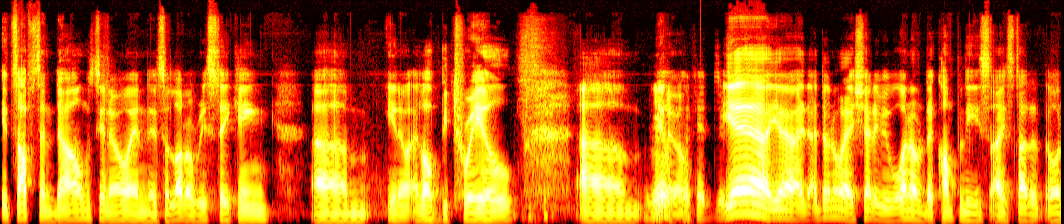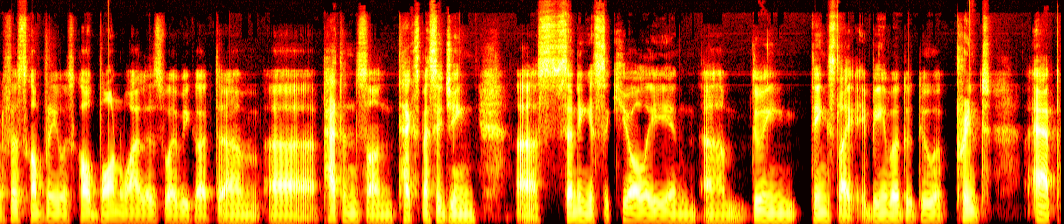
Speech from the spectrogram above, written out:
it's ups and downs, you know, and it's a lot of risk taking, um, you know, a lot of betrayal, um, you Really? know. Okay. Yeah, yeah. I, I don't know what I shared it with. You. One of the companies I started, one of the first company was called Bond Wireless, where we got um, uh, patents on text messaging, uh, sending it securely, and um, doing things like being able to do a print app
